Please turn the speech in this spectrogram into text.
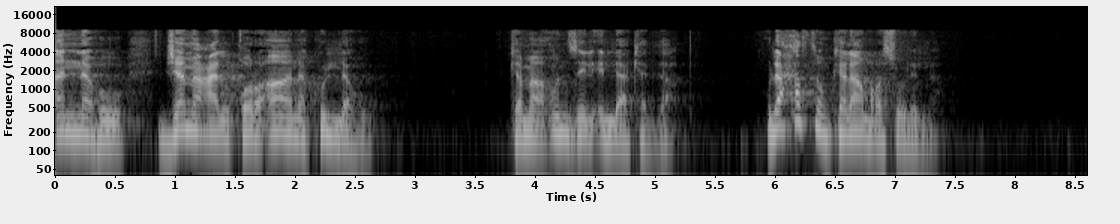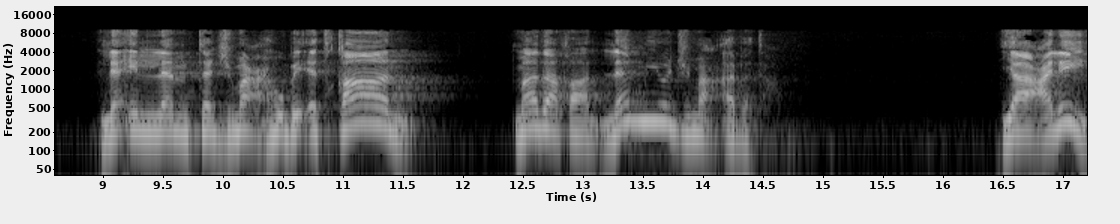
أنه جمع القرآن كله كما أنزل إلا كذاب؟ ولاحظتم كلام رسول الله. لئن لم تجمعه بإتقان. ماذا قال؟ لم يجمع أبدا. يا علي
